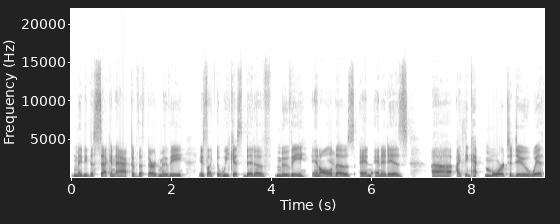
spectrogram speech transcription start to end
maybe the second act of the third movie is like the weakest bit of movie in all of those, and and it is uh, I think more to do with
